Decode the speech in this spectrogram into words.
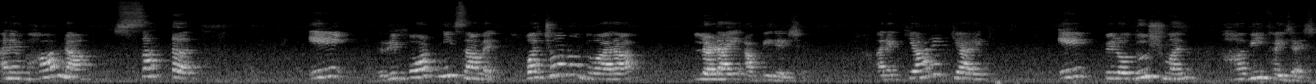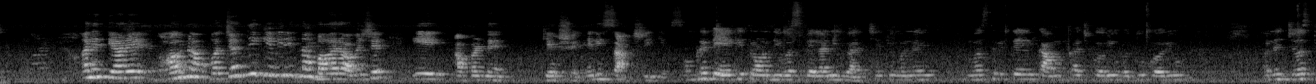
અને ભાવના સતત એ રિપોર્ટની સામે વચનો દ્વારા લડાઈ આપી રહી છે. અને ક્યારેક ક્યારેક એ પેલો દુશ્મન હાવી થઈ જાય છે. અને ત્યારે ભાવના વચનથી કેવી રીતના બહાર આવે છે એ આપણને કહેશે, એની સાક્ષી કહેશે. હમણાં બે કે ત્રણ દિવસ પહેલાની વાત છે કે મને મસ્ત રીતે કામકાજ કર્યું, બધું કર્યું અને જસ્ટ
